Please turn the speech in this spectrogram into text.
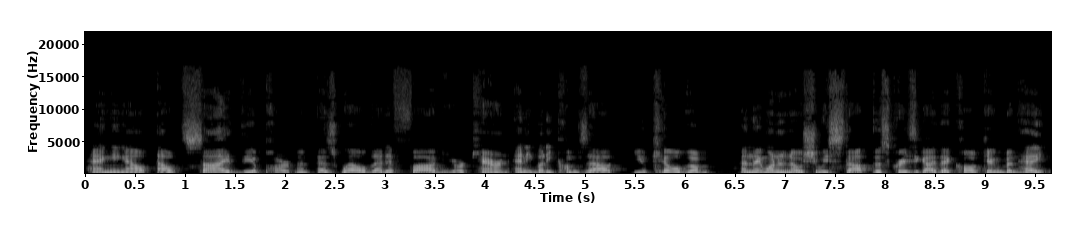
hanging out outside the apartment as well. That if Foggy or Karen, anybody comes out, you kill them. And they want to know, should we stop this crazy guy they call Kingpin? Hey,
